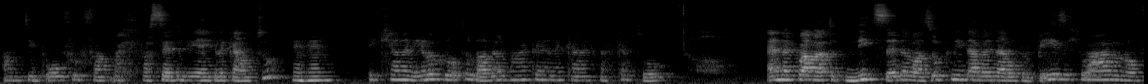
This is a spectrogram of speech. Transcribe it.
aan Thibaut vroeg van, wacht, wat zijn er nu eigenlijk aan toe? Mhm. Ik ga een hele grote ladder maken en dan kan ik naar Cato. En dat kwam uit het niets, hè. dat was ook niet dat wij daarover bezig waren of,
